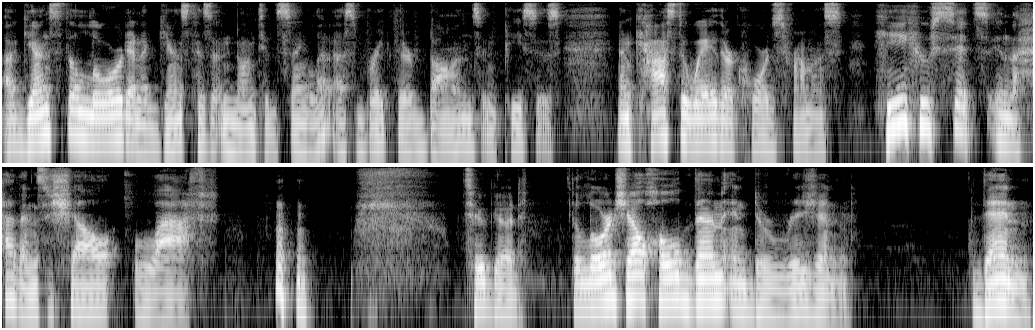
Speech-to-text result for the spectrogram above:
against the Lord and against his anointed, saying, Let us break their bonds in pieces and cast away their cords from us. He who sits in the heavens shall laugh. Too good. The Lord shall hold them in derision. Then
